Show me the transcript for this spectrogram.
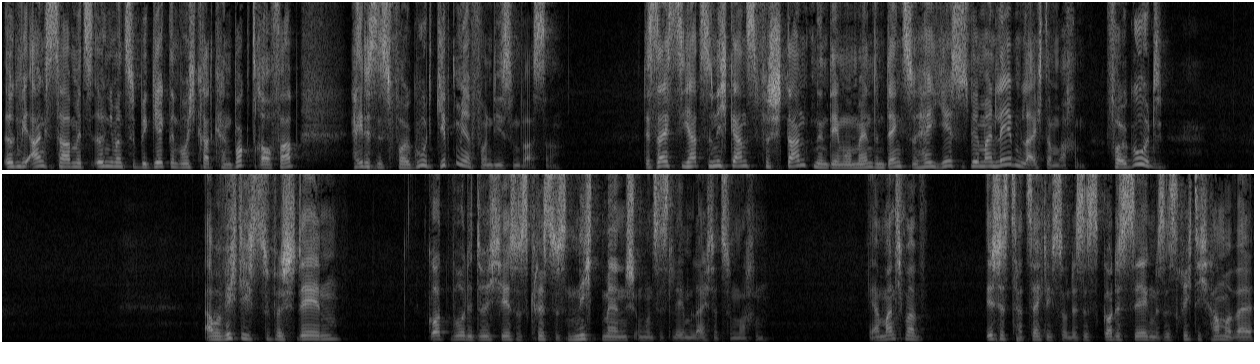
irgendwie Angst haben, jetzt irgendjemand zu begegnen, wo ich gerade keinen Bock drauf habe. Hey, das ist voll gut, gib mir von diesem Wasser. Das heißt, sie hat so nicht ganz verstanden in dem Moment und denkt so, hey, Jesus will mein Leben leichter machen. Voll gut. Aber wichtig ist zu verstehen, Gott wurde durch Jesus Christus nicht Mensch, um uns das Leben leichter zu machen. Ja, manchmal ist es tatsächlich so. Und das ist Gottes Segen, das ist richtig Hammer, weil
